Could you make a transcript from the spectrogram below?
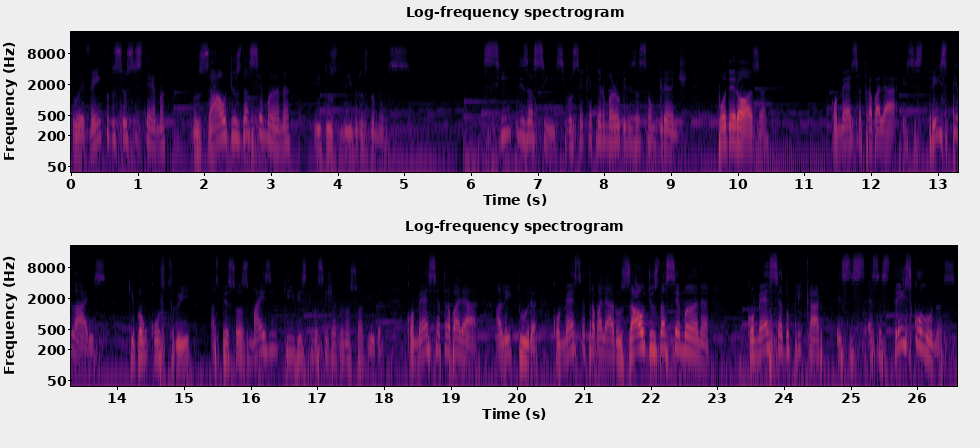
do evento do seu sistema, dos áudios da semana e dos livros do mês. Simples assim. Se você quer ter uma organização grande, poderosa, comece a trabalhar esses três pilares que vão construir as pessoas mais incríveis que você já viu na sua vida. Comece a trabalhar a leitura, comece a trabalhar os áudios da semana, comece a duplicar esses, essas três colunas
